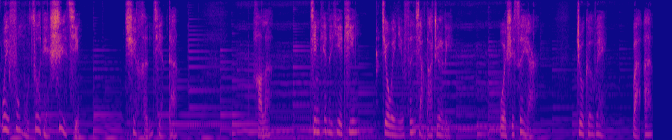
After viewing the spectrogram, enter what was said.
为父母做点事情，却很简单。好了，今天的夜听就为您分享到这里，我是穗儿，祝各位晚安。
